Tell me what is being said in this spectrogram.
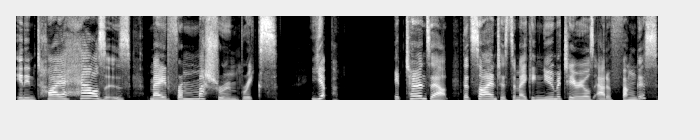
in entire houses made from mushroom bricks. Yep. It turns out that scientists are making new materials out of fungus,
